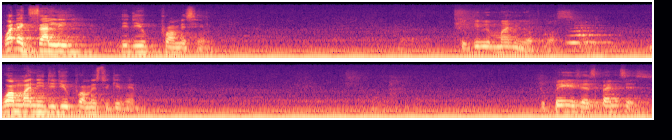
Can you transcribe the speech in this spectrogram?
what exactly did you promise him? To give him money, of course. What money did you promise to give him? To pay his expenses.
